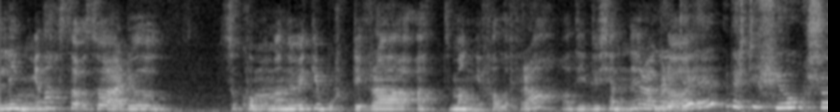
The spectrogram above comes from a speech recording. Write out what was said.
lenge, da, så, så er det jo Så kommer man jo ikke bort ifra at mange faller fra av de du kjenner og er glad i. vet du, I fjor så,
